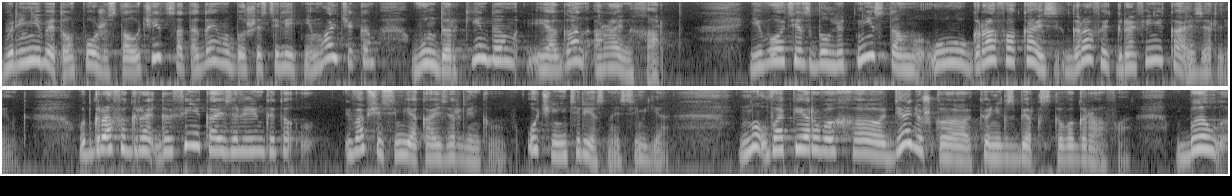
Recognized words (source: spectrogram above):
вернее, не в это, он позже стал учиться, а тогда ему был шестилетним мальчиком, вундеркиндом Иоганн Райнхард. Его отец был лютнистом у графа, Кайзер, графа и графини Кайзерлинг. Вот граф и графиня Кайзерлинг – это и вообще семья Кайзерлинг, очень интересная семья. Ну, во-первых, э, дядюшка Кёнигсбергского графа был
